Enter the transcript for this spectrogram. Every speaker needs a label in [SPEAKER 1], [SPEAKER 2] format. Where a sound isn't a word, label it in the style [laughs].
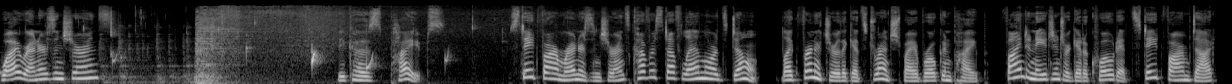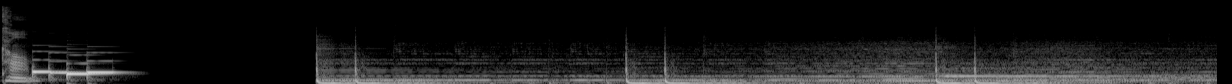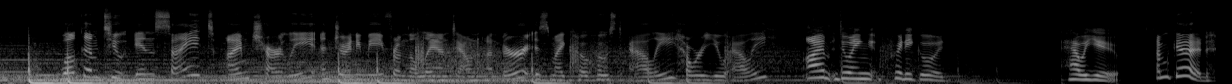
[SPEAKER 1] Why renter's insurance? Because pipes. State Farm renter's insurance covers stuff landlords don't, like furniture that gets drenched by a broken pipe. Find an agent or get a quote at statefarm.com.
[SPEAKER 2] Insight. I'm Charlie, and joining me from the land down under is my co host, Allie. How are you, Allie?
[SPEAKER 3] I'm doing pretty good. How are you?
[SPEAKER 2] I'm good.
